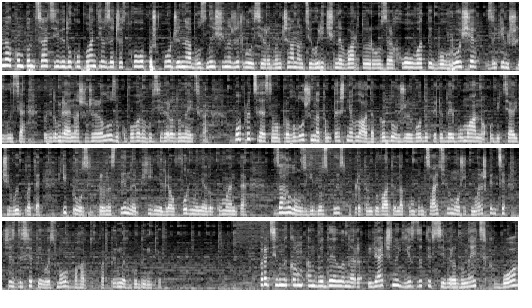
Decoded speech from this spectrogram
На компенсації від окупантів за частково пошкоджене або знищене житло сєвєродончанам цьогоріч не варто й розраховувати, бо гроші закінчилися. Повідомляє наше джерело з окупованого Сєвєродонецька. Попри це, самопроголошена тамтешня влада продовжує водити людей в оману, обіцяючи виплати, і просить принести необхідні для оформлення документи. Загалом, згідно списку, претендувати на компенсацію можуть мешканці 68 багатоквартирних будинків. Працівникам МВД ЛНР лячно їздити в Сєвєродонецьк, бо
